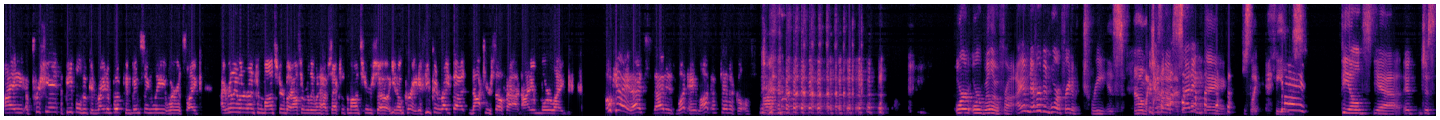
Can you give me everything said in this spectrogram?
I appreciate the people who can write a book convincingly where it's like I really want to run from the monster, but I also really want to have sex with the monster. So, you know, great. If you can write that, knock yourself out. I am more like, okay, that's that is what a lot of tentacles. Um, or or willow frond. I have never been more afraid of trees, Oh my god. which is an upsetting thing. Just like fields. Fields, yeah, it just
